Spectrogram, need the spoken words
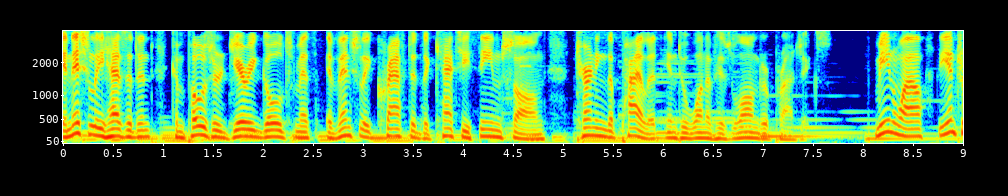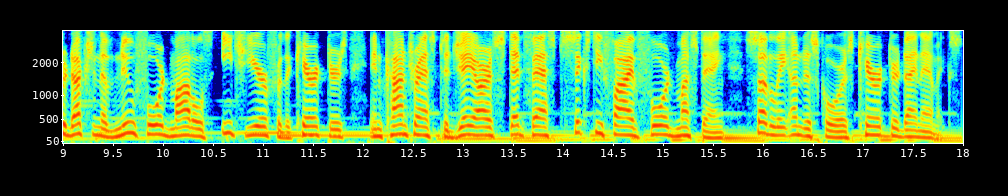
Initially hesitant, composer Jerry Goldsmith eventually crafted the catchy theme song, turning the pilot into one of his longer projects. Meanwhile, the introduction of new Ford models each year for the characters, in contrast to JR's steadfast 65 Ford Mustang, subtly underscores character dynamics.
